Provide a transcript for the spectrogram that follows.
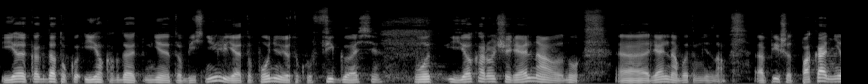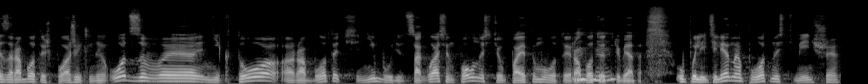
И я когда только, и я когда мне это объяснили, я это понял, я такой, фига себе. Вот, и я, короче, реально, ну, э, реально об этом не знал. Пишет, пока не заработаешь положительные отзывы, никто работать не будет. Согласен полностью, поэтому вот и работают угу. ребята. У полиэтилена плотность меньше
